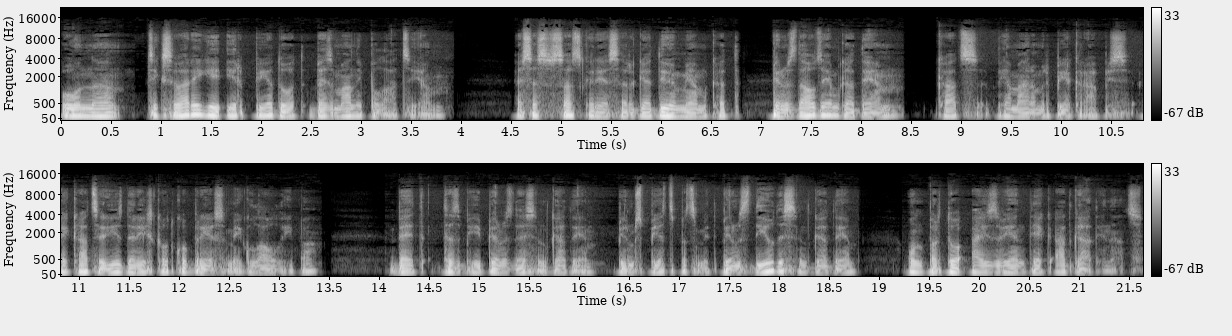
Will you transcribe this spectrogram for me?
un cik svarīgi ir piedot bez manipulācijām. Es esmu saskaries ar gadījumiem, kad pirms daudziem gadiem kāds, piemēram, ir piekrāpis, vai kāds ir izdarījis kaut ko briesmīgu laulībā, bet tas bija pirms desmit gadiem pirms 15, pirms 20 gadiem, un par to aizvien tiek atgādināts.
